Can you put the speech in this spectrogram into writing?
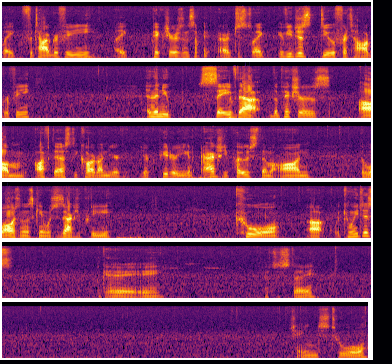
like photography, like pictures and like, or just like if you just do photography, and then you save that the pictures um, off the SD card on your your computer, you can actually post them on the walls in this game, which is actually pretty cool. Uh, can we just? Okay. Let's just stay. Change tool.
